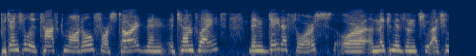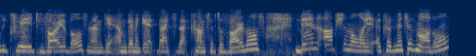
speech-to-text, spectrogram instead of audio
potentially a task model for start, then a template, then data source or a mechanism to actually create variables, and I'm, I'm going to get back to that concept of variables. Then optionally a cognitive model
